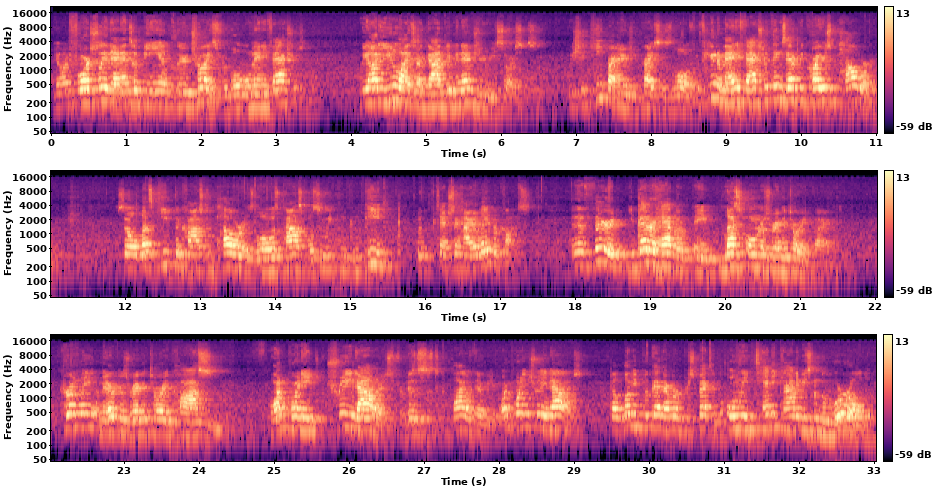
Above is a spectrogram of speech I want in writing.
you know, unfortunately, that ends up being a clear choice for global manufacturers. We ought to utilize our God-given energy resources. We should keep our energy prices low. If you're going to manufacture things, that requires power. So let's keep the cost of power as low as possible so we can compete with potentially higher labor costs. And then third, you better have a, a less onerous regulatory environment. Currently, America's regulatory costs $1.8 trillion for businesses to comply with every year. $1.8 trillion. Now, let me put that number in perspective. Only 10 economies in the world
